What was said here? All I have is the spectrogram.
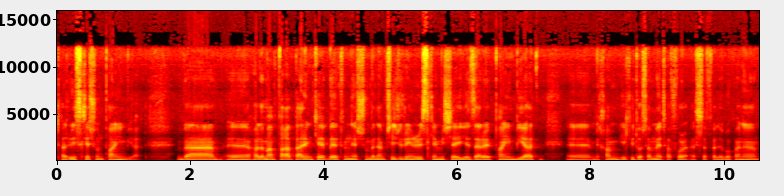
تا ریسکشون پایین بیاد. و حالا من فقط برای اینکه بهتون نشون بدم چجوری این ریسک میشه یه ذره پایین بیاد می‌خوام یکی دو تا متافور استفاده بکنم.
